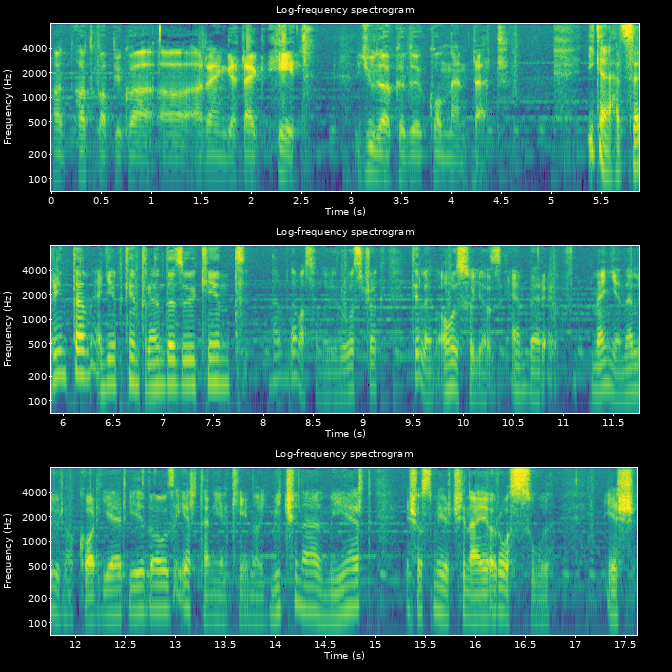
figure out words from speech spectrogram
hadd had kapjuk a, a, a rengeteg hét gyűlölködő kommentet. Igen, hát szerintem egyébként rendezőként nem, nem azt mondom, hogy rossz, csak tényleg ahhoz, hogy az ember menjen előre a karrierjébe, az értenie kéne, hogy mit csinál, miért, és azt miért csinálja rosszul. És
